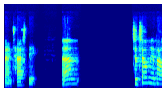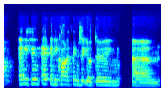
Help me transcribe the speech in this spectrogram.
fantastic. Um, so tell me about anything, any kind of things that you're doing um,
